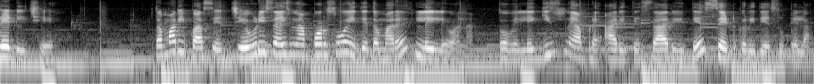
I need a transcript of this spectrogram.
રેડી છે. તમારી પાસે જેવડી સાઇઝના પર્સ હોય તે તમારે લઈ લેવાના. તો હવે લેગીસને આપણે આ રીતે સારી રીતે સેટ કરી દઈશું પહેલાં.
